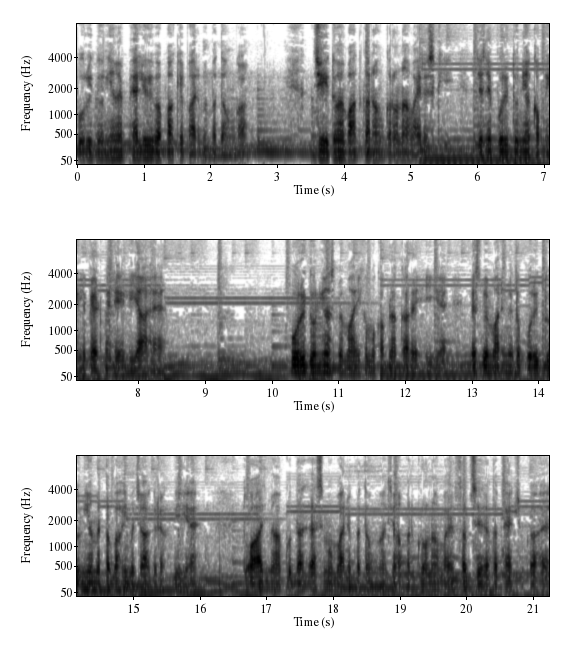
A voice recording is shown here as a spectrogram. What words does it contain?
पूरी दुनिया में फैली हुई वबा के बारे में बताऊँगा। जी तो मैं बात कर रहा हूँ कोरोना वायरस की, जिसने पूरी दुनिया को अपनी लपेट में ले लिया है। पूरी दुनिया इस बीमारी का मुकाबला कर रही है। इस बीमारी ने तो पूरी दुनिया में तबाही मचा के रख दी है। तो आज मैं आपको दस ऐसे ममालिक बताऊँगा जहाँ पर कोरोना वायरस सबसे ज़्यादा फैल चुका है।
